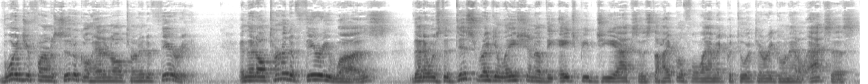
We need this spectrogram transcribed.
Voyager Pharmaceutical had an alternative theory. And that alternative theory was that it was the dysregulation of the HPG axis, the hypothalamic pituitary gonadal axis,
